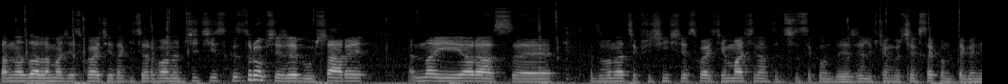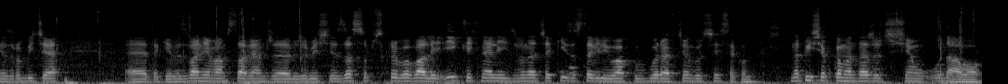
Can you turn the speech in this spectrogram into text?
tam na dole macie, słuchajcie, taki czerwony przycisk. Zróbcie, żeby był szary. No i oraz y, dzwoneczek przyciśnijcie, słuchajcie, macie na to 3 sekundy. Jeżeli w ciągu 3 sekund tego nie zrobicie, e, takie wyzwanie wam stawiam, że, żebyście zasubskrybowali i kliknęli dzwoneczek i zostawili łapkę w górę w ciągu 3 sekund. Napiszcie w komentarzu, czy się udało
